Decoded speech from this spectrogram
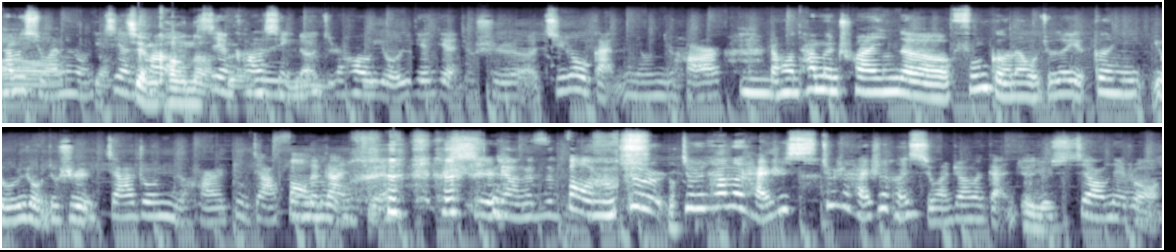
他们喜欢那种哦健健康的健康型的嗯，然后有一点点就是肌肉感的那种女孩儿。嗯然后他们穿的风格呢，我觉得也更有一种就是加州女孩度假风的感觉，是 两个字暴怒。就是就是他们还是就是还是很喜欢这样的感觉，嗯就像那种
